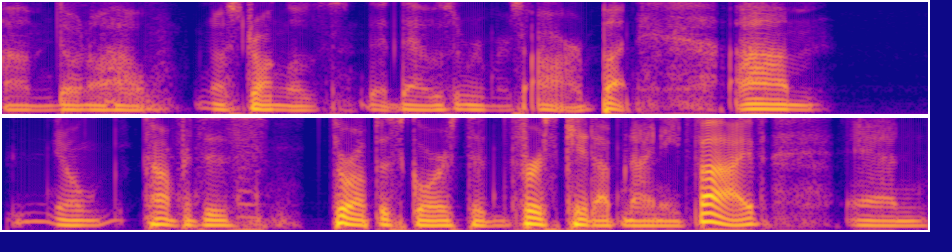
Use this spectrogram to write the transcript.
Um, don't know how you know strong those those rumors are, but um, you know conferences throw up the scores to first kid up nine eight five, and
